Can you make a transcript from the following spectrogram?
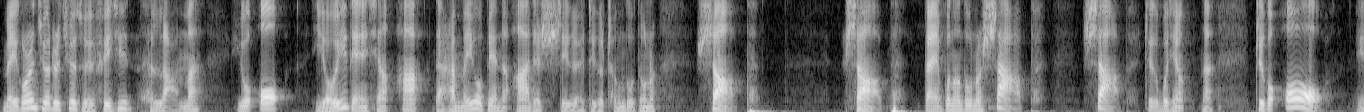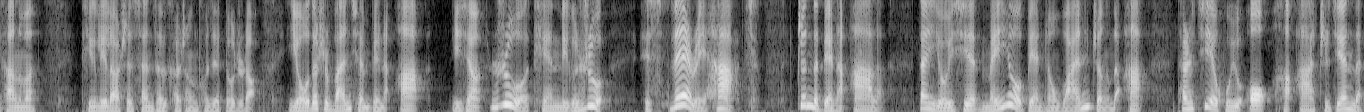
美国人觉得撅嘴费劲，很懒吗，有 o 有一点像啊，但还没有变成啊的这个这个程度，读成 shop shop，但也不能读成 sharp sharp，这个不行。那这个 o 你看了吗？听李老师三册课程，同学都知道，有的是完全变成啊。你像热天那个热，It's very hot，真的变成啊了。但有一些没有变成完整的啊，它是介乎于 o 和 r 之间的。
